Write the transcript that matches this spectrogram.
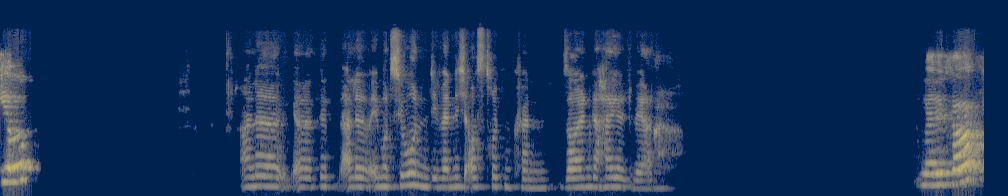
heal. Alle, äh, alle Emotionen, die wir nicht ausdrücken können, sollen geheilt werden. Let it go.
